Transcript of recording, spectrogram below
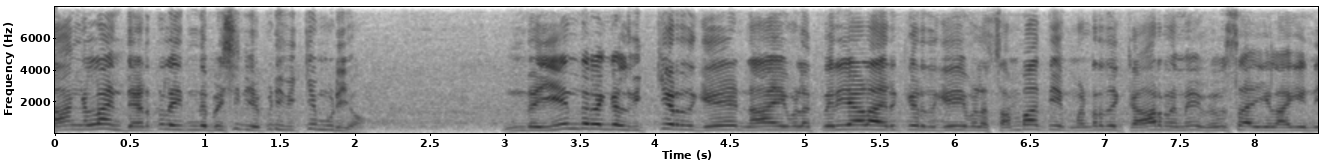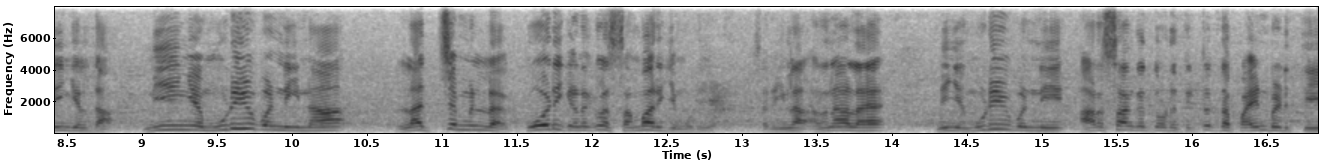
நாங்கள்லாம் இந்த இடத்துல இந்த மிஷின் எப்படி விற்க முடியும்? இந்த இயந்திரங்கள் விற்கிறதுக்கு நான் இவ்வளோ பெரிய ஆளாக இருக்கிறதுக்கு இவ்வளோ சம்பாத்தியம் பண்ணுறதுக்கு காரணமே விவசாயிகளாகி நீங்கள் தான் நீங்கள் முடிவு பண்ணிங்கன்னா லட்சம் இல்லை கோடிக்கணக்கில் சம்பாதிக்க முடியும். சரிங்களா? அதனால் நீங்கள் முடிவு பண்ணி அரசாங்கத்தோட திட்டத்தை பயன்படுத்தி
